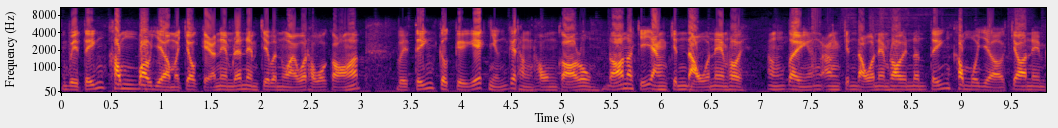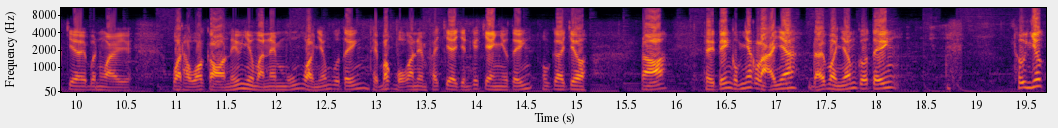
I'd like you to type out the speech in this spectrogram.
Vì tiến không bao giờ mà cho kẹo anh em đến anh em chơi bên ngoài qua thầu qua cò hết. Vì tiến cực kỳ ghét những cái thằng thầu cò luôn. Đó nó chỉ ăn trên đầu anh em thôi ăn tiền ăn, ăn trên đầu anh em thôi nên tiến không bao giờ cho anh em chơi bên ngoài qua thầu qua cò. Nếu như mà anh em muốn vào nhóm của tiến thì bắt buộc anh em phải chơi trên cái trang như tiến. Ok chưa? Đó thì tiến cũng nhắc lại nhé để vào nhóm của tiến thứ nhất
